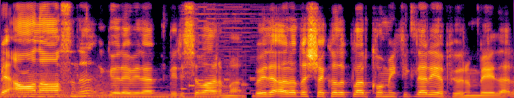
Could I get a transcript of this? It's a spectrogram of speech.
be anasını görebilen birisi var mı? Böyle arada şakalıklar, komiklikler yapıyorum beyler.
